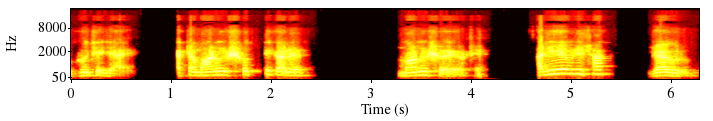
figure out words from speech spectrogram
ঘুচে যায়। একটা মানুষ সত্যিকারের মানুষ হয়ে ওঠে। এই অবধি থাক। জয়গুরু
